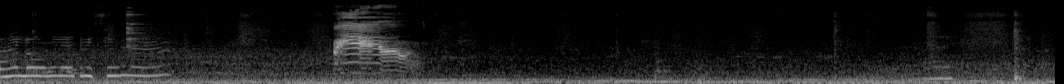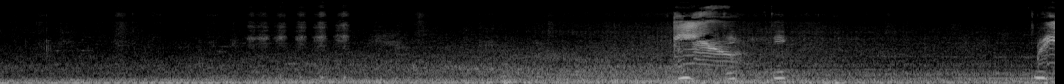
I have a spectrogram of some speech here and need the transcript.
Hello, let me see now. กจิกจิก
